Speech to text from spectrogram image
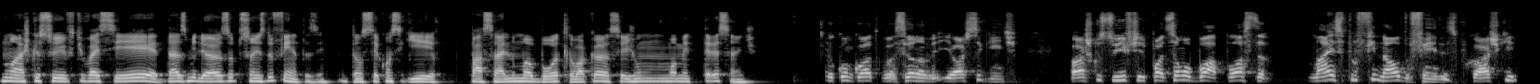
não acho que o Swift vai ser das melhores opções do Fantasy. Então, se você conseguir passar ele numa boa troca, seja um momento interessante. Eu concordo com você, e eu acho o seguinte: eu acho que o Swift pode ser uma boa aposta mais pro final do Fantasy, porque eu acho que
